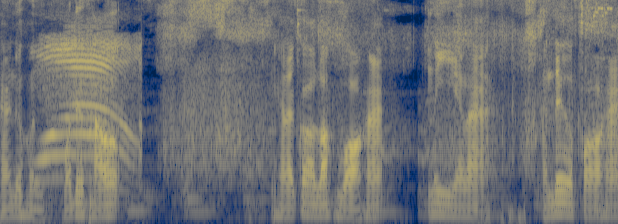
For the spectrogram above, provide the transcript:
ฮะทุกคนวอเตอร์เพานี่ฮะแล้วก็ล็อกวอลฮะ นี่ไงล่ะทันเดอร์ฟอร์ฮะ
